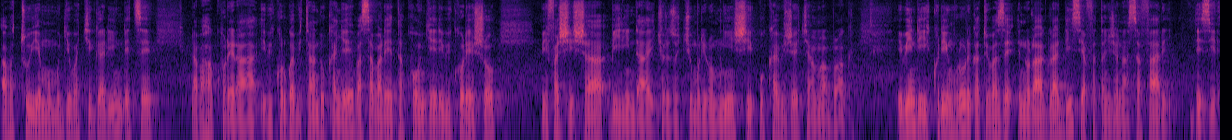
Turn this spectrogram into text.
abatuye mu mujyi wa kigali ndetse n'abahakorera ibikorwa bitandukanye basaba leta kongera ibikoresho bifashisha birinda icyorezo cy'umuriro mwinshi ukabije cya marburg. Ibindi kuri iyi nkuru reka tubibaze enora gladys yafatanyije na safari desire.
